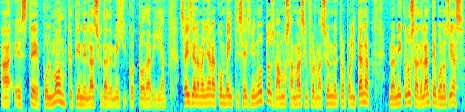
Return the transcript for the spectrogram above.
a este pulmón que tiene la Ciudad de México todavía. Seis de la mañana con 26 minutos. Vamos a más información metropolitana. Noemí Cruz, adelante. Buenos días.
